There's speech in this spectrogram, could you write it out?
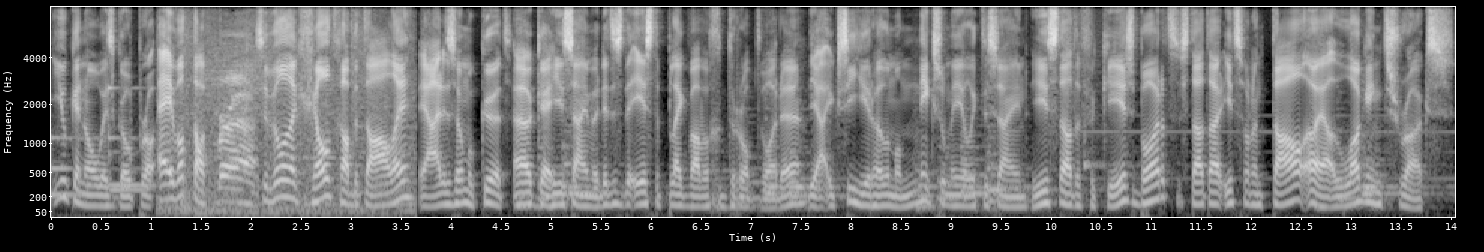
you can always go pro. Hey, what the f... Ze willen dat ik geld ga betalen. Ja, dit is helemaal kut. Oké, hier zijn we. Dit is de eerste plek waar we gedropt worden. Ja, ik zie hier helemaal niks om eerlijk te zijn. Hier staat een verkeersbord. Staat daar iets van een taal? Oh ja, logging trucks.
